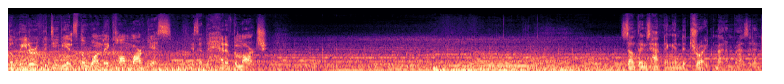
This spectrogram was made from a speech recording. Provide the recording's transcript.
The leader of the Deviants, the one they call Marcus, is at the head of the march. Something's happening in Detroit, Madam President.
